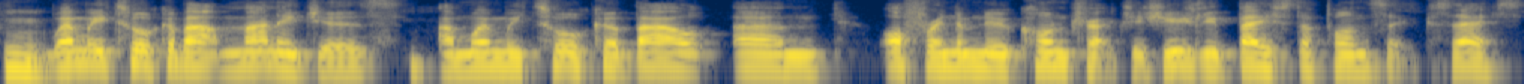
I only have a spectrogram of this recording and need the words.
Hmm. when we talk about managers and when we talk about um, offering them new contracts, it's usually based upon success.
